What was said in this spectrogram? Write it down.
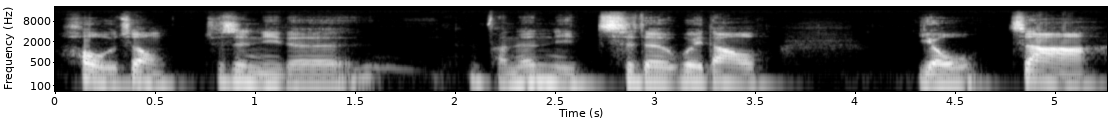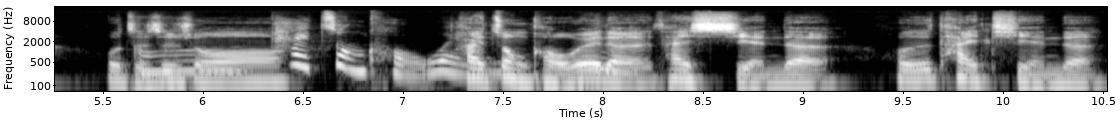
厚重，就是你的反正你吃的味道油炸，或者是说、哦、太重口味，太重口味的、太咸的，或者是太甜的，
